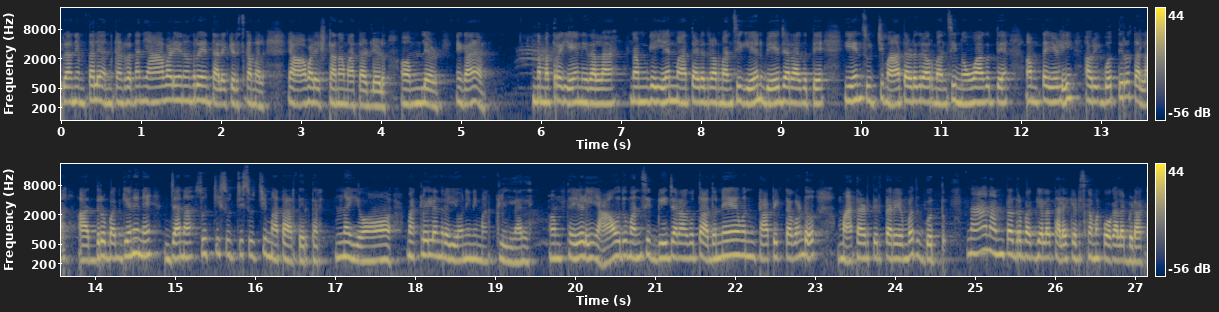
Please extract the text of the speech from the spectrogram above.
ನಿಮ್ಮ ಅಂತಲೇ ಅನ್ಕೊಂಡ್ರದ್ದು ನಾನು ಯಾವಳೆ ಏನಂದ್ರೆ ಏನು ತಲೆ ಕೆಡಿಸ್ಕೊಂಬಲ್ಲ. ಯಾವಳ ಎಷ್ಟನ ಮಾತಾಡ್ಲೇಳು ಅಮ್ಲೇಳು ಈಗ ನಮ್ಮ ಹತ್ರ ಏನಿರಲ್ಲ, ನಮಗೆ ಏನು ಮಾತಾಡಿದ್ರೆ ಅವ್ರ ಮನಸ್ಸಿಗೆ ಏನು ಬೇಜಾರಾಗುತ್ತೆ, ಏನು ಸುಚ್ಚಿ ಮಾತಾಡಿದ್ರೆ ಅವ್ರ ಮನಸ್ಸಿಗೆ ನೋವಾಗುತ್ತೆ ಅಂತ ಹೇಳಿ ಅವ್ರಿಗೆ ಗೊತ್ತಿರುತ್ತಲ್ಲ, ಅದ್ರ ಬಗ್ಗೆನೇ ಜನ ಸುಚ್ಚಿ ಸುಚ್ಚಿ ಸುಚ್ಚಿ ಮಾತಾಡ್ತಿರ್ತಾರೆ. ಅಯ್ಯೋ ಮಕ್ಕಳಿಲ್ಲ ಅಂದರೆ ಅಯ್ಯೋ, ನಿನ್ನ ಮಕ್ಕಳಿಲ್ಲ ಅಲ್ಲ ಅಂತ ಹೇಳಿ ಯಾವುದು ಮನಸ್ಸಿಗೆ ಬೇಜಾರಾಗುತ್ತೋ ಅದನ್ನೇ ಒಂದು ಟಾಪಿಕ್ ತಗೊಂಡು ಮಾತಾಡ್ತಿರ್ತಾರೆ ಎಂಬುದು ಗೊತ್ತು. ನಾನು ಅಂಥದ್ರ ಬಗ್ಗೆ ಎಲ್ಲ ತಲೆ ಕೆಡಿಸ್ಕೊಂಬಕ್ಕೆ ಹೋಗಲ್ಲ ಬಿಡಕ್ಕ.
